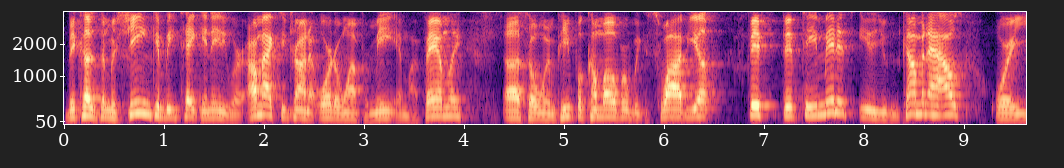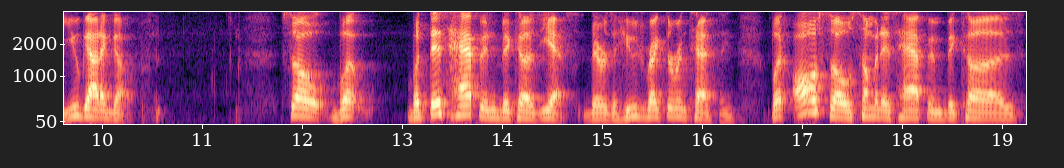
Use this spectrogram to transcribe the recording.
because the machine can be taken anywhere. I'm actually trying to order one for me and my family. Uh, so when people come over, we can swab you up 15 minutes. Either you can come in the house or you got to go. So, but but this happened because yes, there was a huge breakthrough in testing, but also some of this happened because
